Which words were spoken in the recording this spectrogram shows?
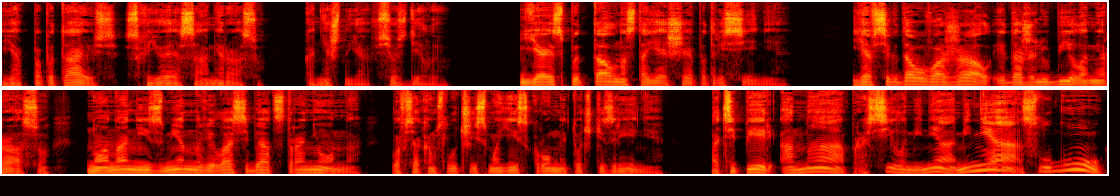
Я попытаюсь с Хьюэса Амирасу. Конечно, я все сделаю. Я испытал настоящее потрясение. Я всегда уважал и даже любил Амирасу, но она неизменно вела себя отстраненно, во всяком случае с моей скромной точки зрения. А теперь она просила меня, меня, слугу,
